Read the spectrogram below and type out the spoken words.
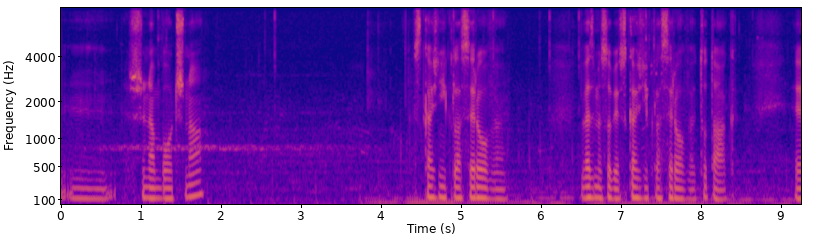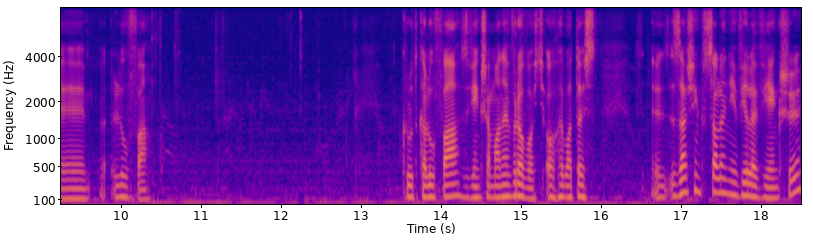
Yy, szyna boczna. Wskaźnik laserowy. Wezmę sobie wskaźnik laserowy, to tak. Yy, lufa. Krótka lufa zwiększa manewrowość. O, chyba to jest... yy, Zasięg wcale niewiele większy.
